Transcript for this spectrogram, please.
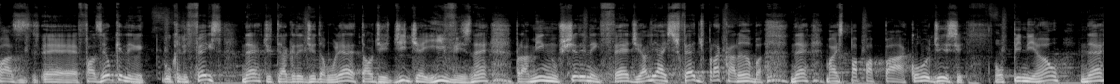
faz, é, fazer o que, ele, o que ele fez, né? De ter agredido a mulher, tal de DJ Ives, né? Pra mim não cheira e nem fede. Aliás, fede pra caramba, né? Mas papapá, como eu disse, opinião, né?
